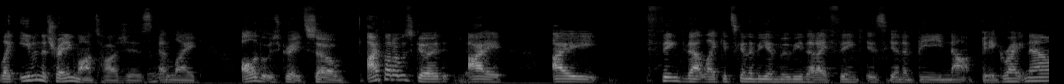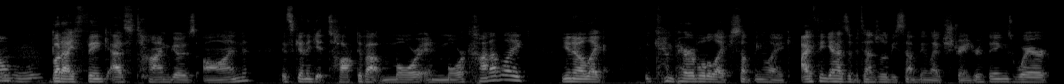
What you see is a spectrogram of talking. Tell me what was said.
like even the training montages Mhm. and like all of it was great so i thought it was good Yeah. i i think that like it's gonna be a movie that i think is gonna be not big right now Mhm. but i think as time goes on it's gonna get talked about more and more kind of like you know like comparable to like something like i think it has the potential to be something like stranger things where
